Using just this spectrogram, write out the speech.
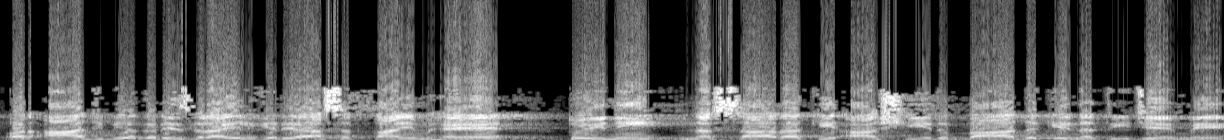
اور آج بھی اگر اسرائیل کی ریاست قائم ہے، تو انہی نصارہ کی آشیرواد کے نتیجے میں،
